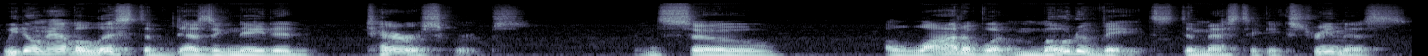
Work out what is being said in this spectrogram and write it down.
we don't have a list of designated terrorist groups. And so a lot of what motivates domestic extremists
